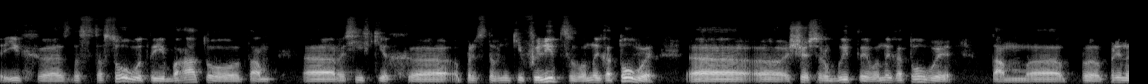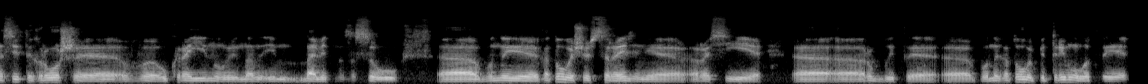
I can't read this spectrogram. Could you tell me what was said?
їх е, застосовувати, і багато там е, російських е, представників еліт вони готові щось робити. Вони готові там приносити гроші в Україну і на і навіть на ЗСУ. Вони готові щось всередині Росії робити. Е, Вони готові підтримувати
